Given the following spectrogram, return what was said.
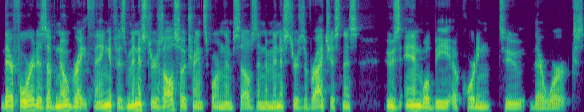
Therefore, it is of no great thing if his ministers also transform themselves into ministers of righteousness, whose end will be according to their works.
